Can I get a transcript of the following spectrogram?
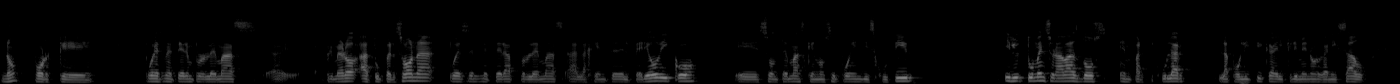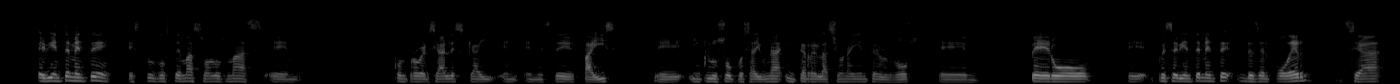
¿no? Porque puedes meter en problemas, eh, primero a tu persona, puedes meter a problemas a la gente del periódico, eh, son temas que no se pueden discutir. Y tú mencionabas dos en particular, la política y el crimen organizado. Evidentemente, estos dos temas son los más eh, controversiales que hay en, en este país. Eh, incluso pues hay una interrelación ahí entre los dos. Eh, pero eh, pues evidentemente desde el poder sea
